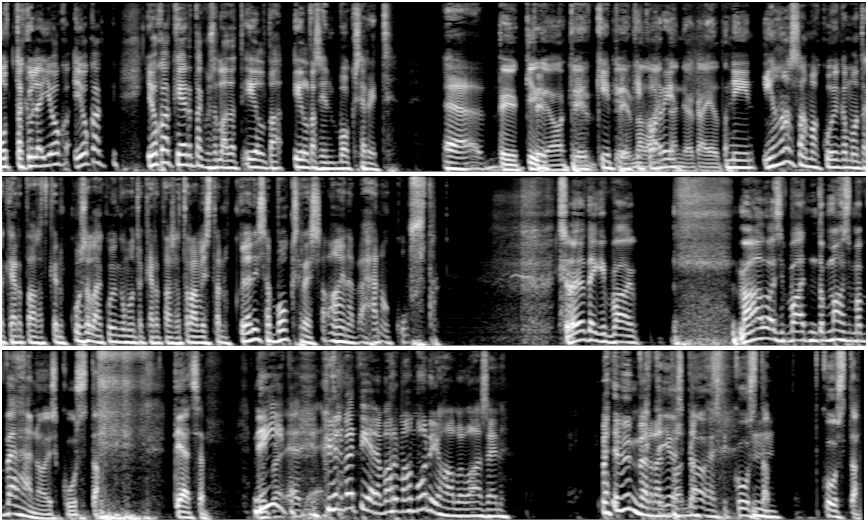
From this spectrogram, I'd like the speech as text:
mutta kyllä joka, joka, joka kerta kun sä laitat ilta, iltasin bokserit öö, Pyykki, joo, kyllä, pyykkiin, kyllä mä pyykkikoriin, laitan joka ilta. niin ihan sama kuinka monta kertaa sä oot käynyt kusella ja kuinka monta kertaa sä oot ravistanut. Kyllä niissä boksereissa aina vähän on kusta. Se on jotenkin vaan... Mä haluaisin vaan, että nyt on mahdollisimman vähän olisi kusta. Tiedätkö? Niin, kuin, et- et- kyllä mä tiedän, varmaan moni haluaa sen. Mä ymmärrän Että ei tuota. kauheasti kusta. Mm. Kusta.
